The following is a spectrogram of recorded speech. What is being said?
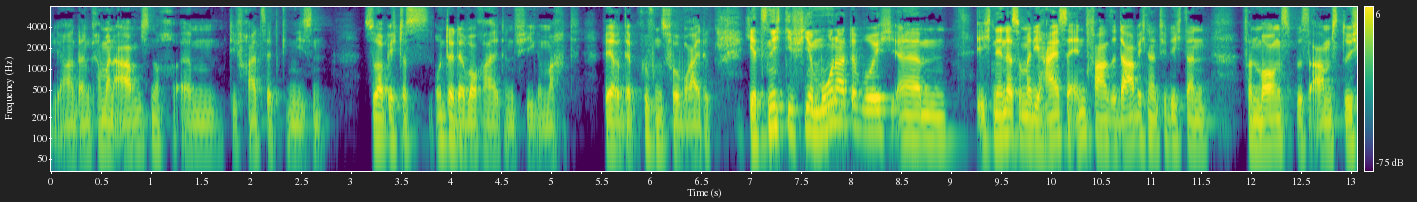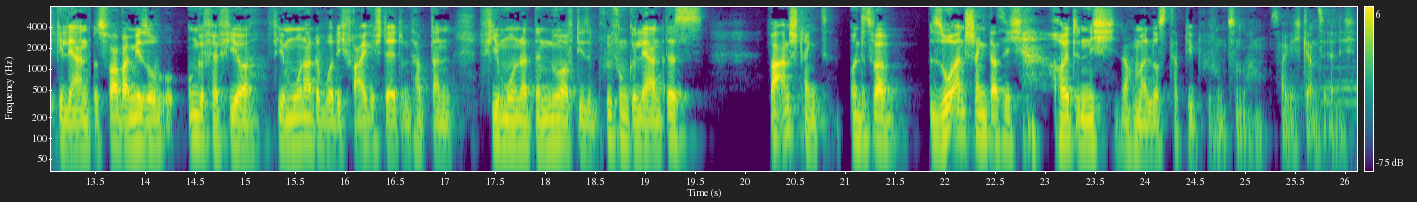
ja, dann kann man abends noch ähm, die Freizeit genießen. So habe ich das unter der Woche halt dann viel gemacht während der Prüfungsvorbereitung. Jetzt nicht die vier Monate, wo ich, ähm, ich nenne das immer die heiße Endphase, da habe ich natürlich dann von morgens bis abends durchgelernt. Das war bei mir so ungefähr vier, vier Monate wurde ich freigestellt und habe dann vier Monate nur auf diese Prüfung gelernt. Das war anstrengend und es war so anstrengend, dass ich heute nicht nochmal Lust habe, die Prüfung zu machen, sage ich ganz ehrlich.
